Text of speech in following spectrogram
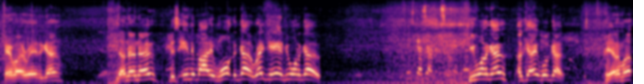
Everybody ready to go? No, no, no. Does anybody want to go? Raise your hand if you want to go. These guys haven't seen it. You want to go? Okay, we'll go. Hit them up.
